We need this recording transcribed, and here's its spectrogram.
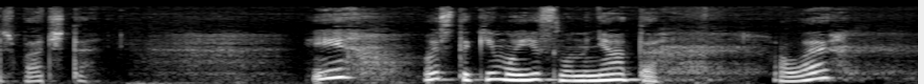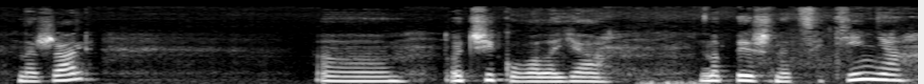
Ось бачите? І ось такі мої слоненята. Але, на жаль, е, очікувала я на пишне цвітіння,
